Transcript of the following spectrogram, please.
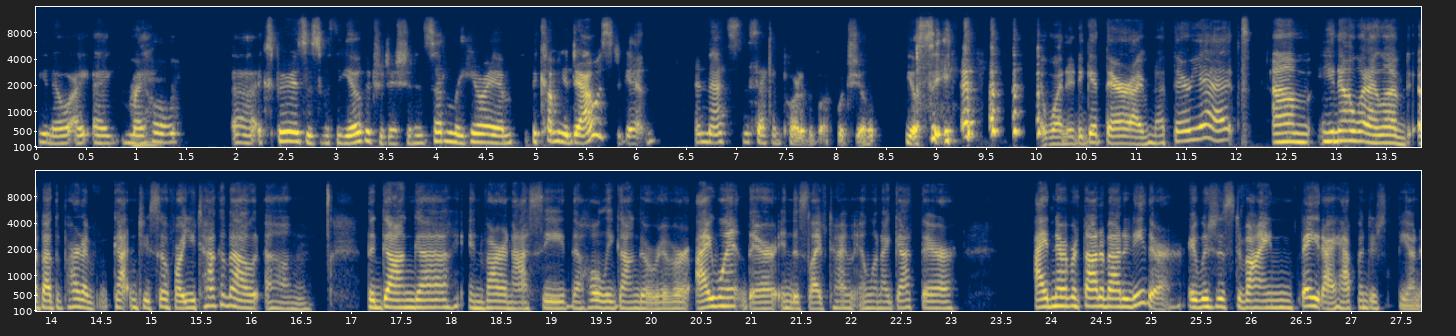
You know, I, I my right. whole uh, experiences with the yoga tradition, and suddenly here I am becoming a Taoist again, and that's the second part of the book, which you'll you'll see. I wanted to get there. I'm not there yet. Um, you know what I loved about the part I've gotten to so far? You talk about um, the Ganga in Varanasi, the holy Ganga River. I went there in this lifetime, and when I got there, I'd never thought about it either. It was just divine fate. I happened to be on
